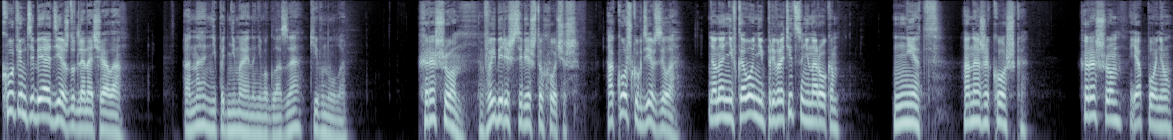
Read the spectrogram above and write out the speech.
Купим тебе одежду для начала». Она, не поднимая на него глаза, кивнула. «Хорошо, выберешь себе, что хочешь. А кошку где взяла? Она ни в кого не превратится ненароком?» «Нет, она же кошка». «Хорошо, я понял».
